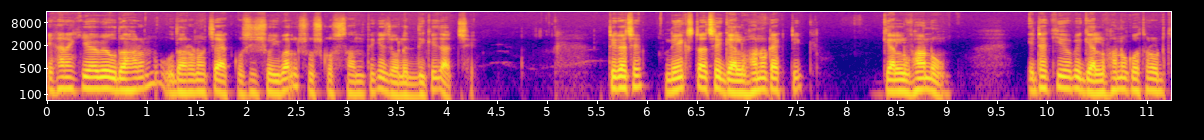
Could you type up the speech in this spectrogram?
এখানে কী হবে উদাহরণ? উদাহরণ হচ্ছে এককোষী শৈবাল শুষ্ক স্থান থেকে জলের দিকে যাচ্ছে। ঠিক আছে? নেক্সট আছে গ্যালভানো ট্যাকটিক গ্যালভানো এটা কী হবে? গ্যালভানো কথার অর্থ?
